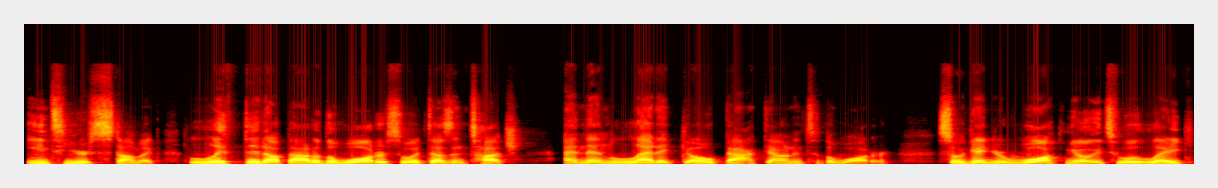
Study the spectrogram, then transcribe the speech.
into your stomach. Lift it up out of the water so it doesn't touch, and then let it go back down into the water. So again, you're walking out into a lake.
